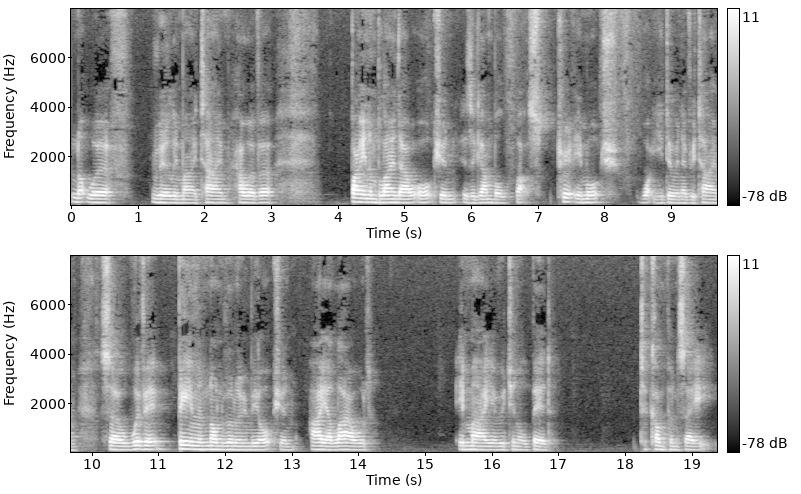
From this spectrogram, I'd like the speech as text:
Not worth really my time. However, buying and blind out auction is a gamble. That's pretty much what you're doing every time. So with it being a non-runner in the auction, I allowed in my original bid to compensate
